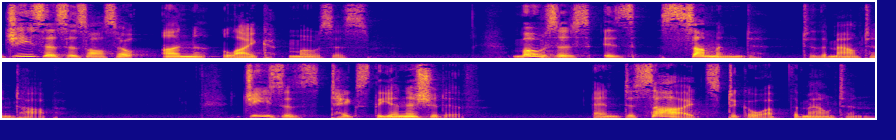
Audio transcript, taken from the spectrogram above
Jesus is also unlike Moses. Moses is summoned to the mountaintop. Jesus takes the initiative and decides to go up the mountain.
